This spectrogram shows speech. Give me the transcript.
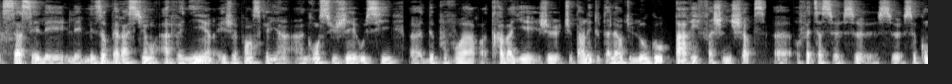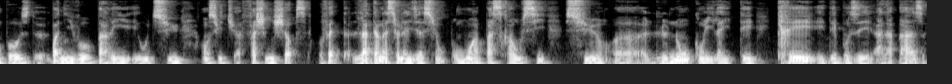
Ça, c'est les, opérations à venir et je pense qu'il y a un, grand sujet aussi euh, de pouvoir travailler. tu parlais tout à l'heure du logo Paris Fashion Shops. Euh, au fait, ça se, compose de trois niveaux, Paris et au-dessus. Ensuite, tu as Fashion Shops. Au fait, l'internationalisation, pour moi, passera aussi sur euh, le nom quand il a été créé et déposé à la base.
